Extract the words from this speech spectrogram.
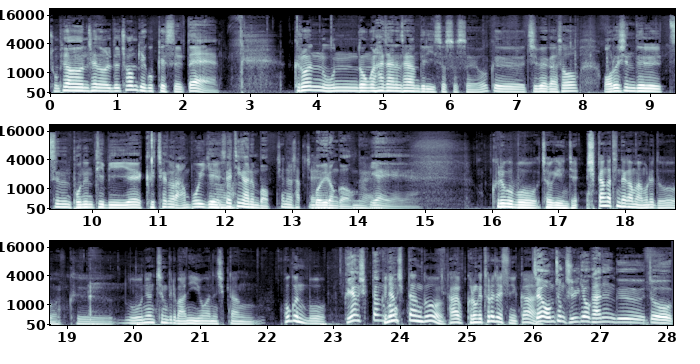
종편 채널들 처음 개국했을 때 그런 운동을 하자는 사람들이 있었었어요. 그 집에 가서 어르신들 쓰는 보는 TV에 그 채널 안 보이게 아. 세팅하는 법. 채널 삭제. 뭐 이런 거. 네. 예, 예, 예. 그리고 뭐 저기 이제 식당 같은 데 가면 아무래도 그 노년층들이 많이 이용하는 식당 혹은 뭐 그냥 식당 그냥 식당도 다 그런 게 틀어져 있으니까 제가 엄청 즐겨 가는 그 저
